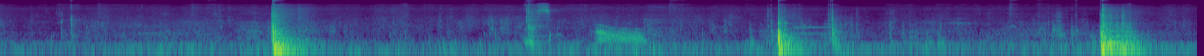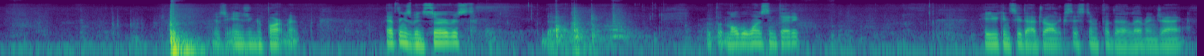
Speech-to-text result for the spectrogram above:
The engine compartment. Everything's been serviced. The, we put Mobil One synthetic here you can see the hydraulic system for the leveling jack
